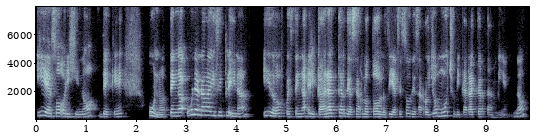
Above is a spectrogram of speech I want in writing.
Y eso originó de que uno tenga una nueva disciplina y dos, pues tenga el carácter de hacerlo todos los días. Eso desarrolló mucho mi carácter también, ¿no?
